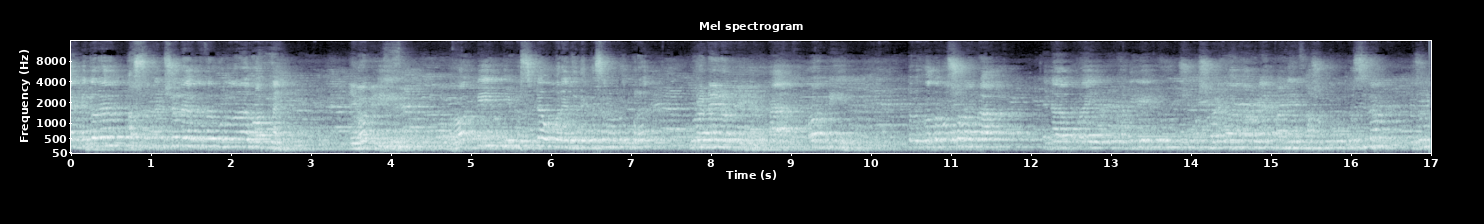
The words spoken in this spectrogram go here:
এর ভিতরে আশ্চর্য বিষয় এর ভিতরে কোনো ধরনের রড নাই। এভাবে রডটি এই উপরে যে দেখতেছেন ওটার উপরে পুরোটাই রটে হ্যাঁ রডটি তবে গত বছর আমরা এটা প্রায় ওদিকে একটু সমস্যা হয়ে যাওয়ার কারণে পানির করতেছিলাম এই জন্য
